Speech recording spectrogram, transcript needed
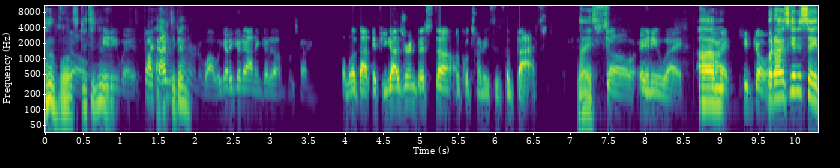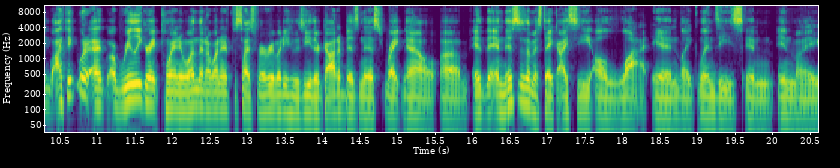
Oh well, it's good to know. Anyway, in fact, I'll I to haven't been go. there in a while. We got to go down and go to Uncle Tony's. I love that. If you guys are in Vista, Uncle Tony's is the best. Nice. So anyway, Um, all right, keep going. But I was going to say, I think what a, a really great point, and one that I want to emphasize for everybody who's either got a business right now, um, and, and this is a mistake I see a lot in like Lindsay's in in my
